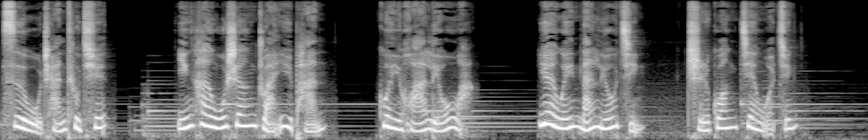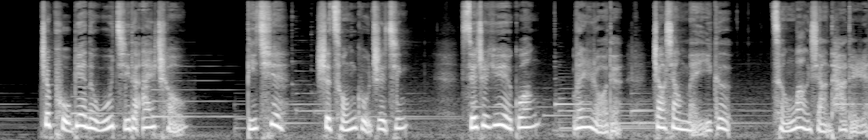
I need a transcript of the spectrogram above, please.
四五蟾兔缺。银汉无声转玉盘，桂华流瓦。愿为南流景，池光见我君。这普遍的无极的哀愁，的确是从古至今，随着月光温柔的。照向每一个曾望向他的人。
